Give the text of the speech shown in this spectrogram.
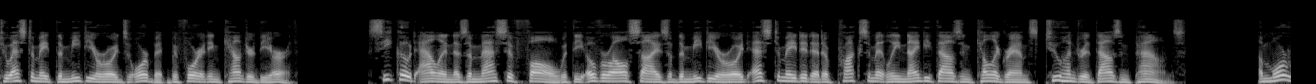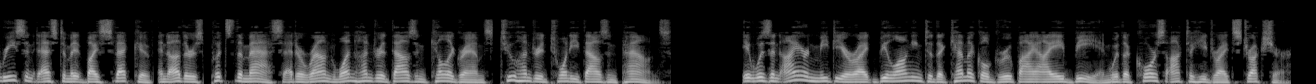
to estimate the meteoroid's orbit before it encountered the Earth. Sikhote-Alin is a massive fall with the overall size of the meteoroid estimated at approximately 90,000 kilograms (200,000 pounds). A more recent estimate by Tsvetkov and others puts the mass at around 100,000 kilograms (220,000 pounds). It was an iron meteorite belonging to the chemical group IIAB and with a coarse octahedrite structure.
